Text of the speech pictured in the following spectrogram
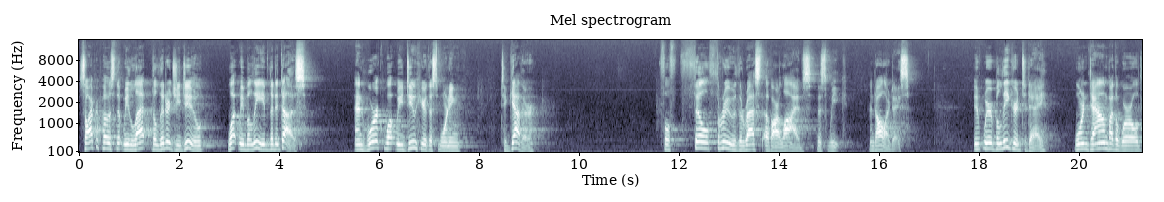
So I propose that we let the liturgy do what we believe that it does and work what we do here this morning together, fulfill through the rest of our lives this week and all our days. If we're beleaguered today, worn down by the world,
